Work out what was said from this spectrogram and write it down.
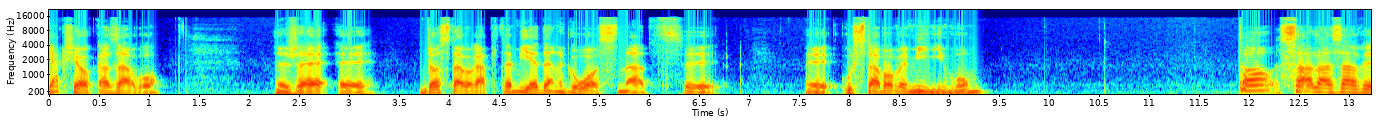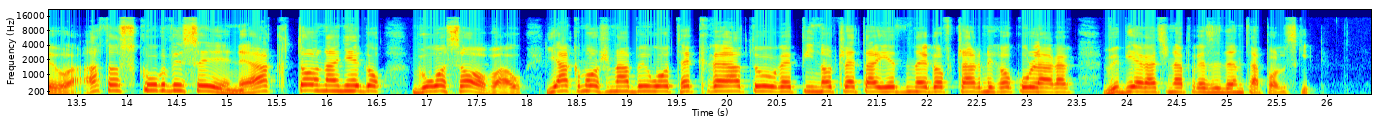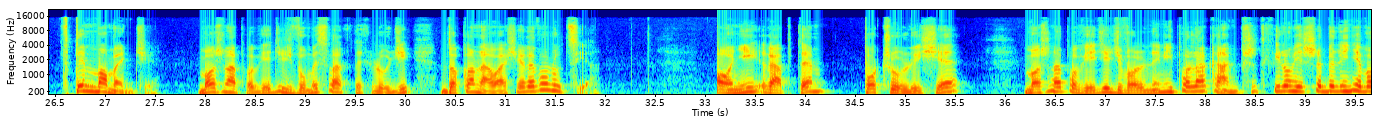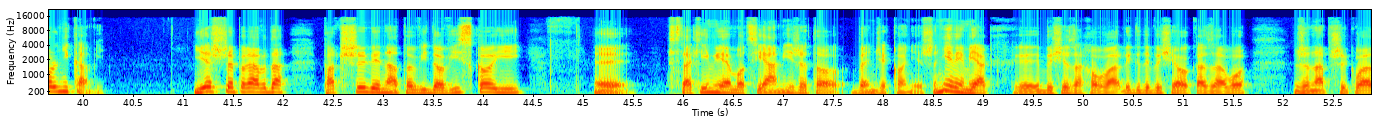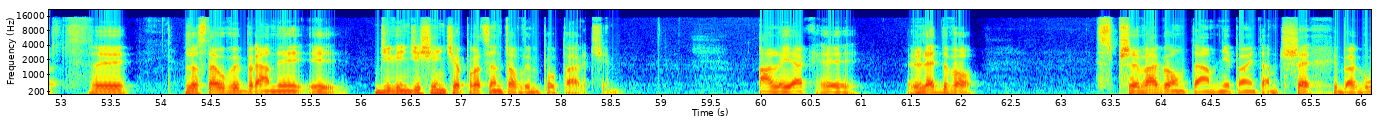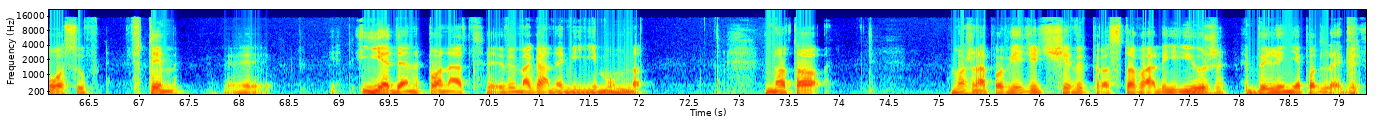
Jak się okazało, że e, dostał raptem jeden głos nad e, e, ustawowe minimum, to sala zawyła, a to skurwysyny, a kto na niego głosował? Jak można było tę kreaturę Pinocheta jednego w czarnych okularach wybierać na prezydenta Polski? W tym momencie, można powiedzieć, w umysłach tych ludzi dokonała się rewolucja. Oni raptem poczuli się, można powiedzieć, wolnymi Polakami. Przed chwilą jeszcze byli niewolnikami jeszcze, prawda, patrzyli na to widowisko i e, z takimi emocjami, że to będzie konieczne. Nie wiem, jak e, by się zachowali, gdyby się okazało, że na przykład e, został wybrany e, 90% poparciem. Ale jak e, ledwo z przewagą tam, nie pamiętam, trzech chyba głosów, w tym e, jeden ponad wymagane minimum, no, no to można powiedzieć się wyprostowali i już byli niepodlegli.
